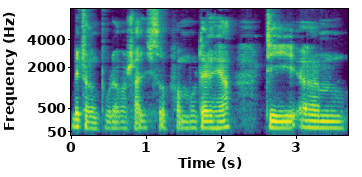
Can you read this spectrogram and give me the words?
mittleren Bruder wahrscheinlich so vom Modell her, die ähm,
